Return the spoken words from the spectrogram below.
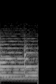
Bye.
